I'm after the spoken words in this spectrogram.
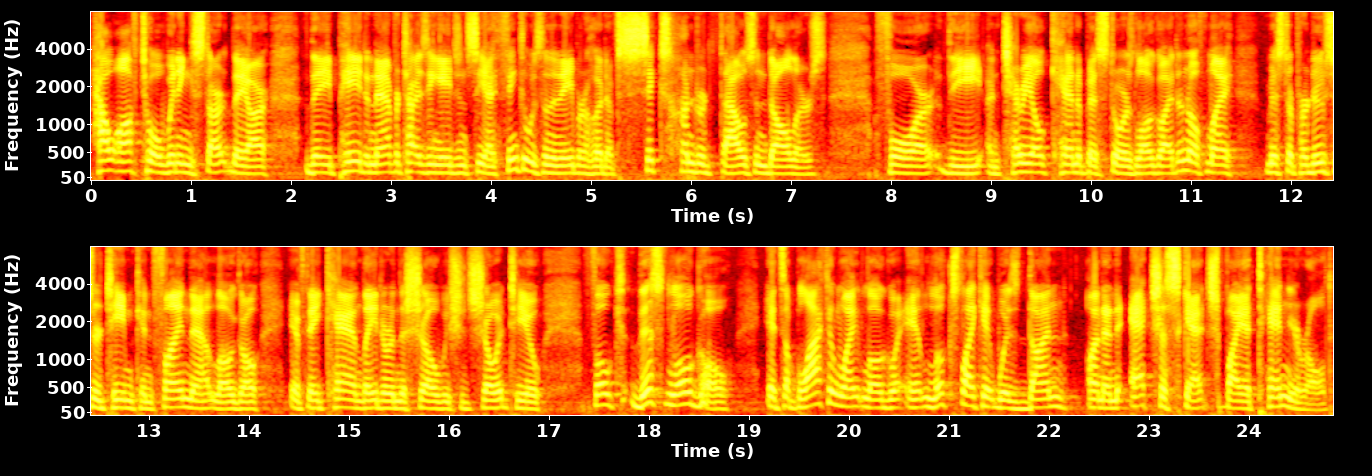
how off to a winning start they are. They paid an advertising agency, I think it was in the neighborhood of $600,000 for the Ontario Cannabis Stores logo. I don't know if my Mr. Producer team can find that logo. If they can, later in the show, we should show it to you. Folks, this logo it's a black and white logo. It looks like it was done on an etch a sketch by a 10 year old.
